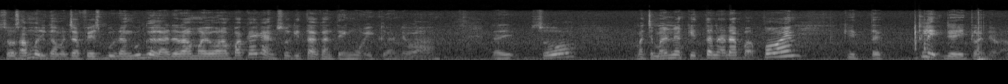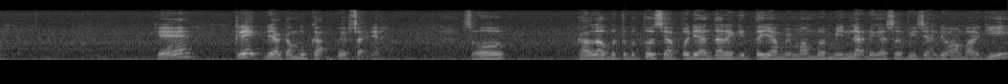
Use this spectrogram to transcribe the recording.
So sama juga macam Facebook dan Google ada ramai orang pakai kan. So kita akan tengok iklan dia orang. Dari so macam mana kita nak dapat point? Kita klik je iklan dia orang. Okey, klik dia akan buka website dia. So kalau betul-betul siapa di antara kita yang memang berminat dengan servis yang diorang bagi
